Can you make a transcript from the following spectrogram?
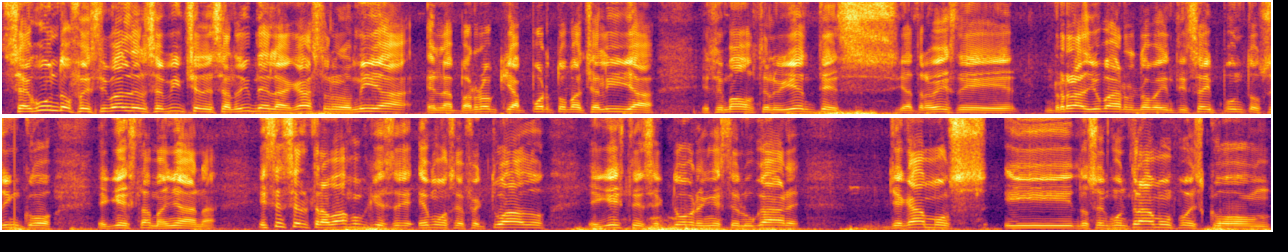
Segundo Festival del Ceviche de Sardina y la Gastronomía en la parroquia Puerto Machalilla. Estimados televidentes y a través de Radio Bar 96.5 en esta mañana. Ese es el trabajo que hemos efectuado en este sector, en este lugar. Llegamos y nos encontramos pues con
